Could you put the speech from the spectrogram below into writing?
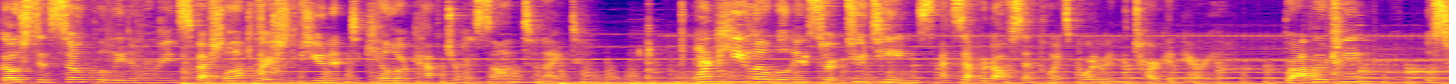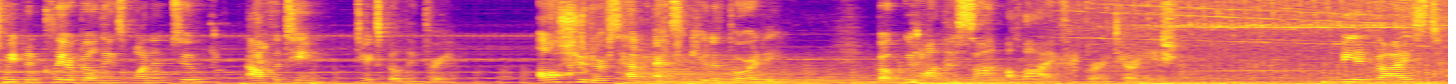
Ghost and Soap will lead a Marine Special Operations unit to kill or capture Hassan tonight. One Hilo will insert two teams at separate offset points bordering the target area. Bravo team will sweep and clear buildings one and two. Alpha team takes building three. All shooters have execute authority, but we want Hassan alive for interrogation. Be advised,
